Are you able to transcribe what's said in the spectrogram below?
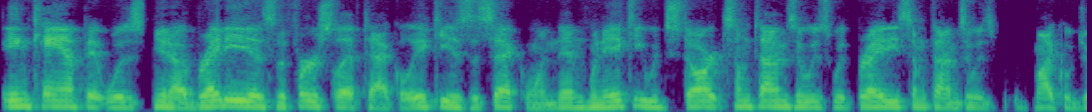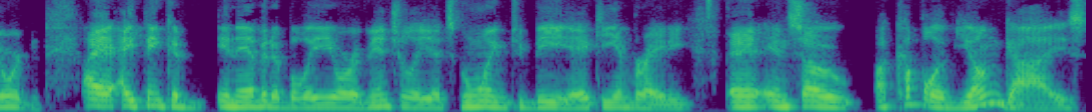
in camp, it was, you know, Brady is the first left tackle, Icky is the second one. Then when Icky would start, sometimes it was with Brady, sometimes it was Michael Jordan. I think inevitably or eventually it's going to be Icky and Brady. And, and so a couple of young guys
